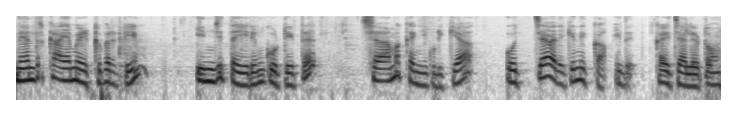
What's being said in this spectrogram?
നേന്ത്രക്കായ മെഴുക്ക് പുരട്ടിയും ഇഞ്ചി തൈരും കൂട്ടിയിട്ട് ചാമക്കഞ്ഞി കുടിക്കുക. ഉച്ച വരയ്ക്ക് നിൽക്കാം ഇത്. കഴിച്ചാൽ കേട്ടോ.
